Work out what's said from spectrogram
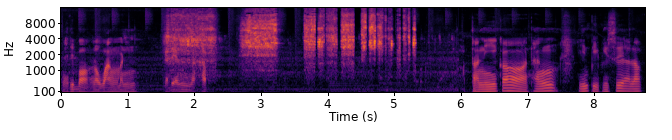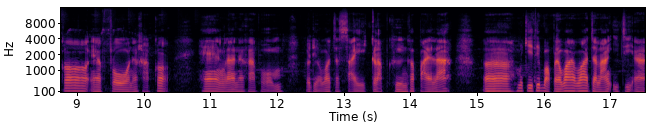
อย่างที่บอกระวังมันกระเด็นนะครับ ตอนนี้ก็ทั้งลิ้นปีกผีเสื้อแล้วก็แอร์โฟนะครับ ก็แห้งแล้วนะครับผมก็เดี๋ยวว่าจะใส่กลับคืนเข้าไปละเอ่อเมื่อกี้ที่บอกไปว่าว่าจะล้าง EGR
